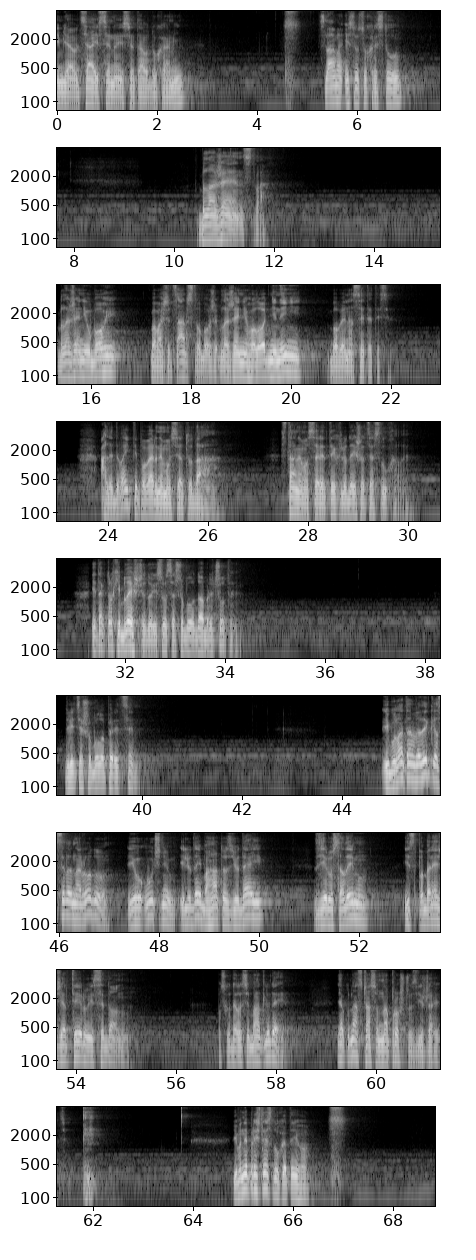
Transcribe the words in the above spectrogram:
Ім'я Отця і Сина, і Святого Духа. Амінь. Слава Ісусу Христу. Блаженства. Блаженні убогі, бо ваше царство Боже, блаженні голодні нині, бо ви насититеся. Але давайте повернемося туди. Станемо серед тих людей, що це слухали. І так трохи ближче до Ісуса, щоб було добре чути. Дивіться, що було перед цим. І була там велика сила народу, його учнів, і людей багато з юдеї, з Єрусалиму, і з побережжя Тиру і Сидону. Посходилося багато людей, як у нас часом на прощу з'їжджаються. І вони прийшли слухати його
